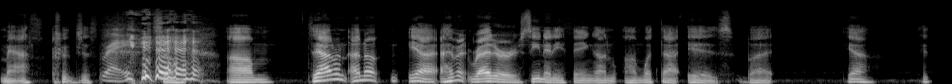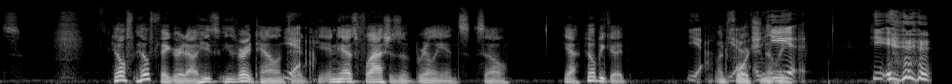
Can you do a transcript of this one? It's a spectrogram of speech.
math. just Right. um, so yeah, I don't I don't yeah I haven't read or seen anything on on what that is, but yeah, it's he'll he'll figure it out. He's he's very talented Yeah. He- and he has flashes of brilliance. So yeah, he'll be good. Yeah, Unfortunately. yeah. And he, he,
